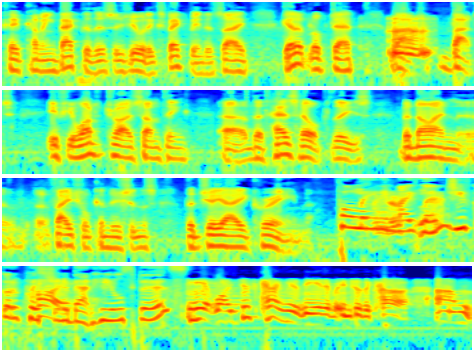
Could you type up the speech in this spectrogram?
keep, coming back to this as you would expect me to say, get it looked at. But Mm-hmm. but if you want to try something uh, that has helped these benign uh, uh, facial conditions, the GA cream. Pauline in Maitland, you've got a question Hi. about heel spurs. Yeah, well, I just came in the end of, into the car. Um,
